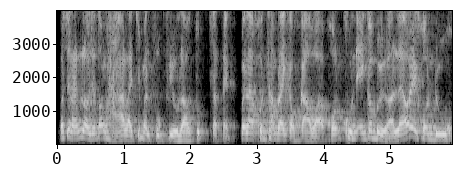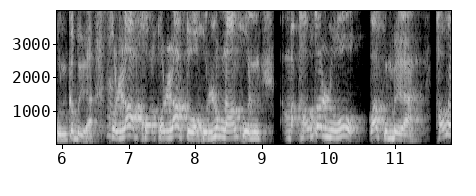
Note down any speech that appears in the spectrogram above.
เพราะฉะนั้นเราจะต้องหาอะไรที่มันฟูลฟิลเราทุกสเต็ปเวลาคุณทำอะไรเก่าๆอะคนคุณเองก็เบื่อ แล้วไอ้คนดูคุณก็เบื่อ คนรอบคนคนรอบตัวคุณลูกน้องคุณเขาก็รู้ว่าคุณเบื่อเขาก็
